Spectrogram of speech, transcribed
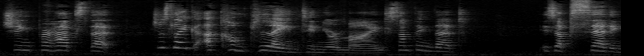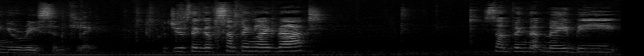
Ching, perhaps that just like a complaint in your mind, something that is upsetting you recently. Could you think of something like that? Something that may be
